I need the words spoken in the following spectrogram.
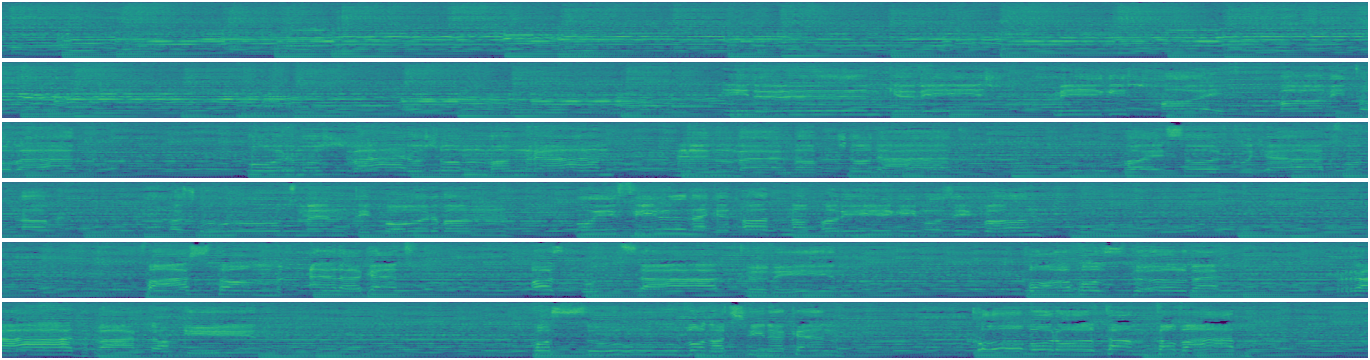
városomban rám nem várnak csodák. Hajszolt kutyák futnak az út menti porban, új filmeket adnak a régi mozikban. Fáztam eleget az utcák kövén, falhoz dőlve rád vártam én. Hosszú vonatszíneken kóboroltam tovább,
